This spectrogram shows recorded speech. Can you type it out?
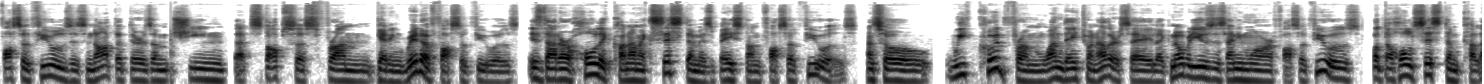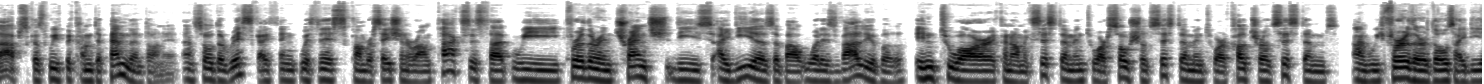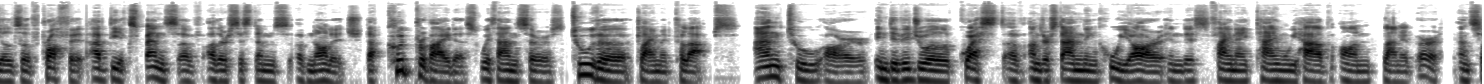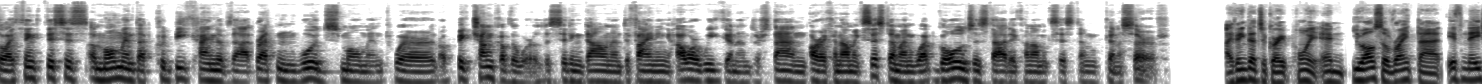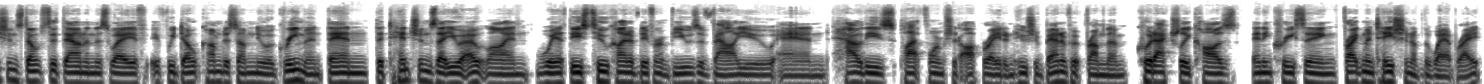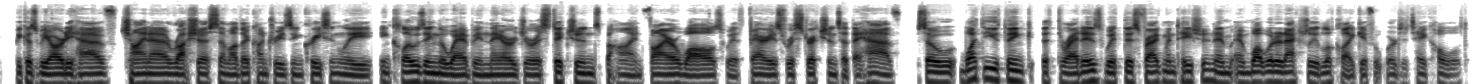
fossil fuels is not that there's a machine that stops us from getting rid of fossil fuels, is that our whole economic system is based on fossil fuels. And so we could from one day to another say like nobody uses any more fossil fuels but the whole system collapsed because we've become dependent on it and so the risk i think with this conversation around tax is that we further entrench these ideas about what is valuable into our economic system into our social system into our cultural systems and we further those ideals of profit at the expense of other systems of knowledge that could provide us with answers to the climate collapse and to our individual quest of understanding who we are in this finite time we have on planet Earth. And so I think this is a moment that could be kind of that Bretton Woods moment where a big chunk of the world is sitting down and defining how are we going to understand our economic system and what goals is that economic system going to serve. I think that's a great point. And you also write that if nations don't sit down in this way, if, if we don't come to some new agreement, then the tensions that you outline with these two kind of different views of value and how these platforms should operate and who should benefit from them could actually cause an increasing fragmentation of the web, right? Because we already have China, Russia, some other countries increasingly enclosing the web in their jurisdictions behind firewalls with various restrictions that they have. So, what do you think the threat is with this fragmentation, and, and what would it actually look like if it were to take hold?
